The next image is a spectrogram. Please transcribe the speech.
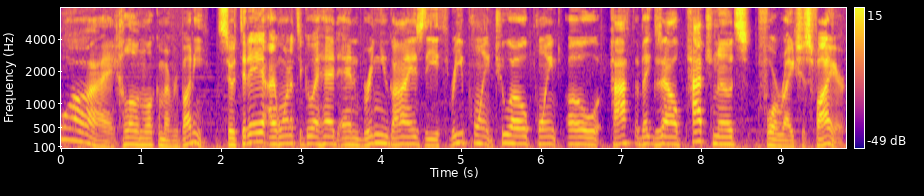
Why, hello and welcome everybody. So today I wanted to go ahead and bring you guys the 3.20.0 Path of Exile patch notes for Righteous Fire.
